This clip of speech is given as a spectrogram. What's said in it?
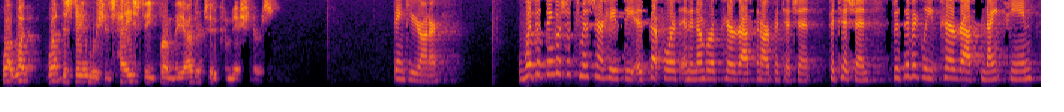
what what what distinguishes Hasty from the other two commissioners? Thank you, Your Honor. What distinguishes Commissioner Hasty is set forth in a number of paragraphs in our petition, petition specifically paragraphs 19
